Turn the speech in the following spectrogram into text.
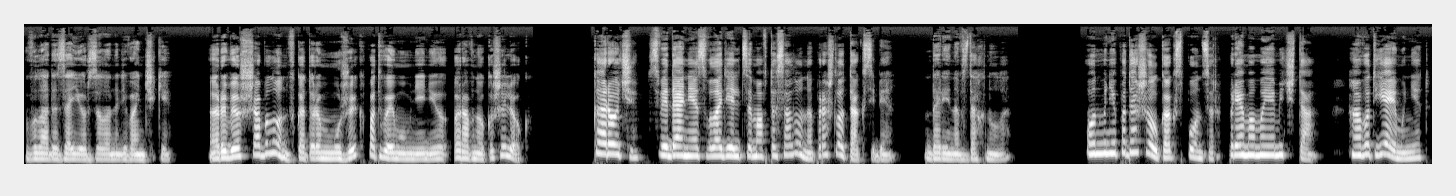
Влада заёрзала на диванчике. Рвешь шаблон, в котором мужик, по твоему мнению, равно кошелек. Короче, свидание с владельцем автосалона прошло так себе. Дарина вздохнула. «Он мне подошел как спонсор, прямо моя мечта. А вот я ему нет.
